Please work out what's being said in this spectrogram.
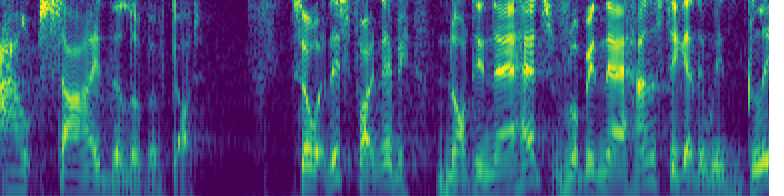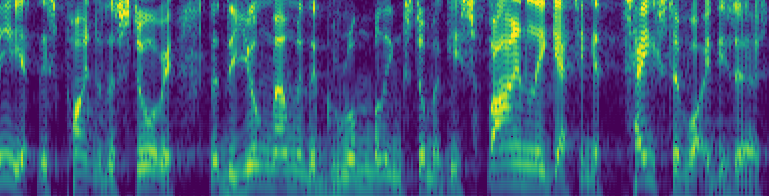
outside the love of God. So at this point, they'd be nodding their heads, rubbing their hands together with glee at this point of the story that the young man with the grumbling stomach is finally getting a taste of what he deserves,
